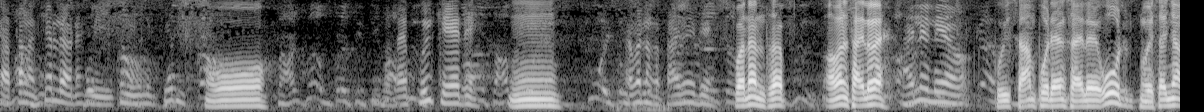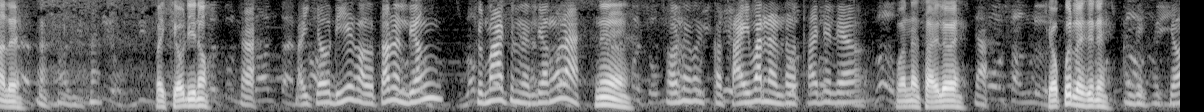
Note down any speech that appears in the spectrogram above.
กาดตลาดเก็บแล้วนะมีมีมันเก็บโอ้สารเพิ่มประสิทธิภาพใส่ปุ๋ยแกดิอืม แต่ว่านั่นก็ตายเลยดิวันนั้นครับเอามันใส่เลย ตายเลยแล้วปุ๋ยสามโพธิ์แดงใส่เลย โอ้หน่วยใส่เยอะเลย ไปเขียวดีเนาะจ้ะใบเขียวดีก็ตอนนั้นเลี้ยงจนมาจนนั้นเลี้ยงว่าล่ะเนี่ยตอนนั้นก็ตายวันนั้นเราตายได้แล้ววันนั้นใส่เลย จ้ะเขียวปึ๊ดเลยสิเนี่ยอันนี้เขียว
